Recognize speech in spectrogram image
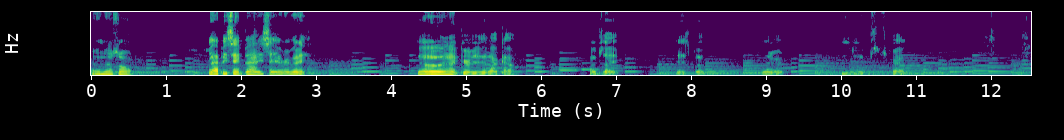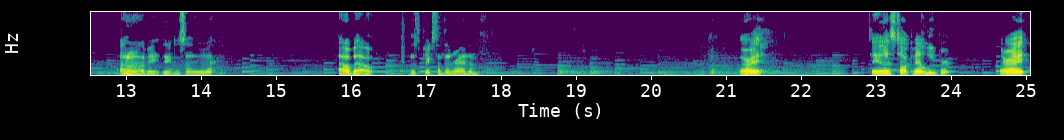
And this one. Happy St. Patty's Day, everybody. Nickcurcio.com. Website, Facebook, Twitter, YouTube, subscribe. I don't have anything to say today. How about let's pick something random? Alright. Today let's talk about Looper. Alright.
